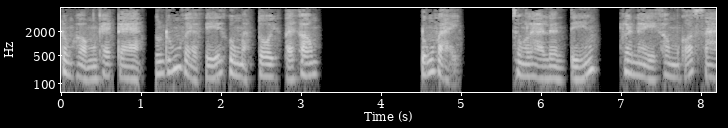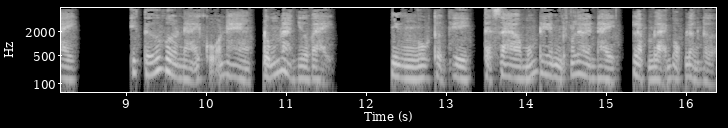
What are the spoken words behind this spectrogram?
trong họng khai trà hướng đúng về phía khuôn mặt tôi, phải không? Đúng vậy. Xuân La lên tiếng, lời này không có sai. Ý tứ vừa nãy của nàng đúng là như vậy. Nhưng ngu Thần thì tại sao muốn đem những lời này lặp lại một lần nữa?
